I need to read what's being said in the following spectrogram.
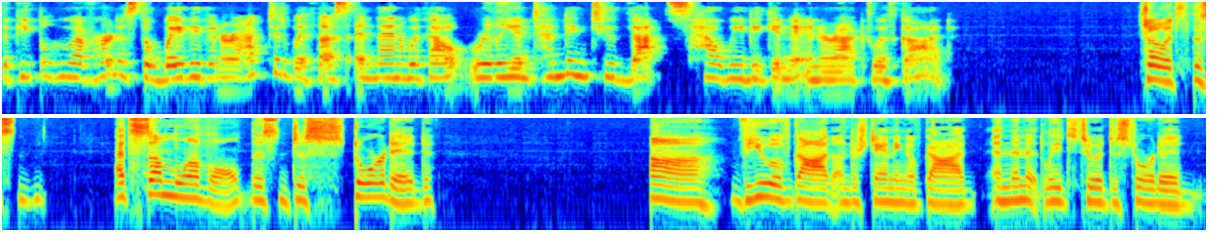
the people who have hurt us, the way they've interacted with us. And then without really intending to, that's how we begin to interact with God. So it's this, at some level, this distorted uh, view of God, understanding of God, and then it leads to a distorted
